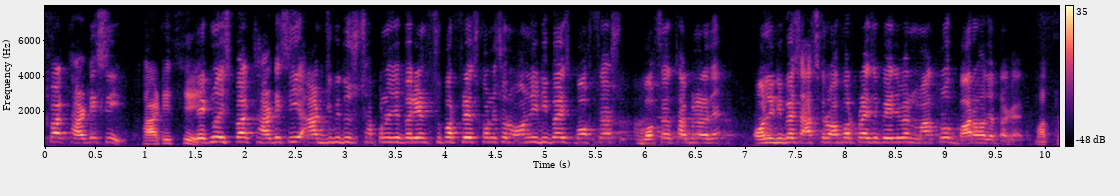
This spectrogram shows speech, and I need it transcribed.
Spark thirty C 36 Tecno Spark thirty C আট জিবি দুশো ছাপ্পান্ন GB variant super fresh condition only device box box থাকবে না অনলি ডিভাইস আজকের অফার প্রাইসে পেয়ে যাবেন মাত্র বারো হাজার টাকায়। মাত্র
